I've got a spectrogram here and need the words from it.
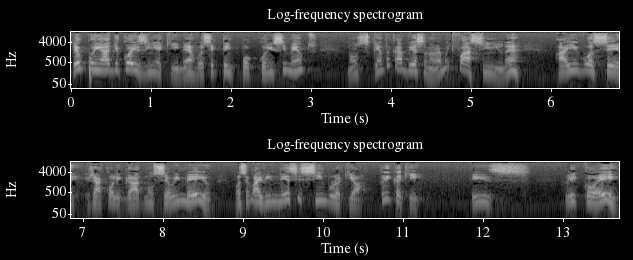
tem um punhado de coisinha aqui, né? Você que tem pouco conhecimento, não se esquenta a cabeça não, é muito facinho, né? Aí você, já coligado no seu e-mail, você vai vir nesse símbolo aqui, ó, clica aqui, isso, Clicou aí?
